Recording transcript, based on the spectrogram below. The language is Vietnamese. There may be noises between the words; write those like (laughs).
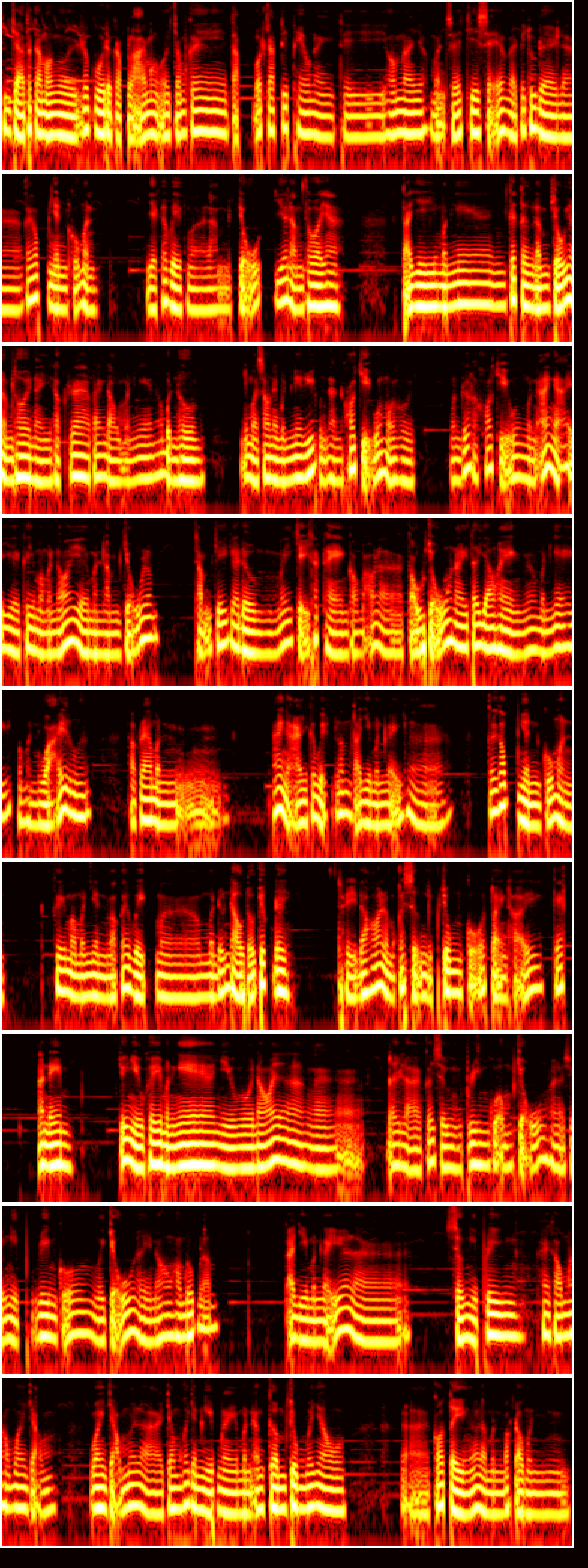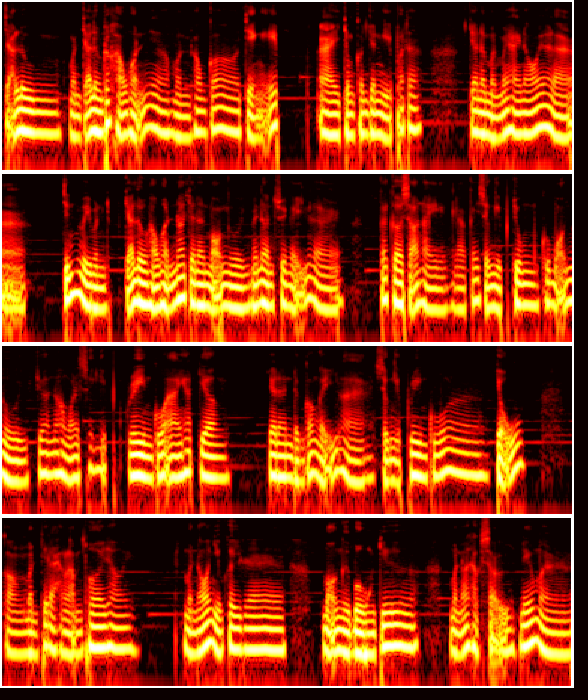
Xin chào tất cả mọi người, rất vui được gặp lại mọi người trong cái tập podcast tiếp theo này thì hôm nay mình sẽ chia sẻ về cái chủ đề là cái góc nhìn của mình về cái việc mà làm chủ với làm thuê ha. Tại vì mình nghe cái từ làm chủ với làm thuê này thật ra ban đầu mình nghe nó bình thường nhưng mà sau này mình nghe riết mình thành khó chịu quá mọi người. Mình rất là khó chịu, mình ái ngại về khi mà mình nói về mình làm chủ lắm thậm chí ra đường mấy chị khách hàng còn bảo là cậu chủ hôm nay tới giao hàng, mình nghe riết mà mình quải luôn á. Thật ra mình ừ, ái ngại cái việc lắm, tại vì mình nghĩ là cái góc nhìn của mình, khi mà mình nhìn vào cái việc mà mình đứng đầu tổ chức đi, thì đó là một cái sự nghiệp chung của toàn thể các anh em. Chứ nhiều khi mình nghe nhiều người nói à, là đây là cái sự nghiệp riêng của ông chủ hay là sự nghiệp riêng của người chủ thì nó không, không đúng lắm. Tại vì mình nghĩ là sự nghiệp riêng hay không nó không quan trọng. Quan trọng là trong cái doanh nghiệp này mình ăn cơm chung với nhau là có tiền đó là mình bắt đầu mình trả lương mình trả lương rất hậu hĩnh nha mình không có chèn ép ai trong kênh doanh nghiệp hết á. Cho nên mình mới hay nói là chính vì mình trả lương hậu hĩnh đó cho nên mọi người phải nên suy nghĩ là cái cơ sở này là cái sự nghiệp chung của mỗi người chứ nó không phải là sự nghiệp riêng của ai hết trơn. Cho nên đừng có nghĩ là sự nghiệp riêng của chủ còn mình chỉ là thằng làm thuê thôi. Mình nói nhiều khi ra mọi người buồn chứ mình nói thật sự nếu mà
